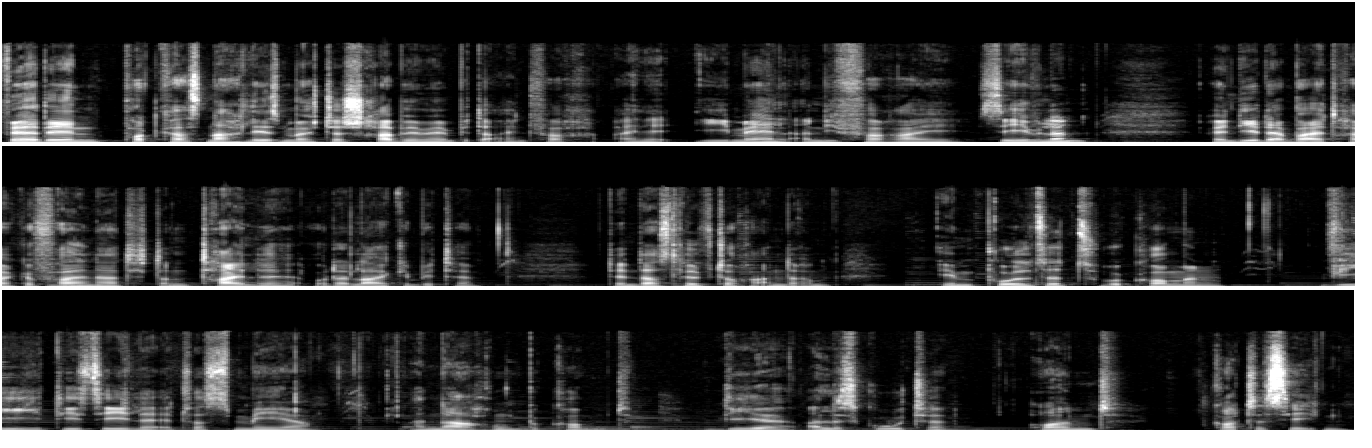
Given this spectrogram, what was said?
Wer den Podcast nachlesen möchte, schreibe mir bitte einfach eine E-Mail an die Pfarrei Sevelen. Wenn dir der Beitrag gefallen hat, dann teile oder like bitte. Denn das hilft auch anderen. Impulse zu bekommen, wie die Seele etwas mehr an Nahrung bekommt. Dir alles Gute und Gottes Segen.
